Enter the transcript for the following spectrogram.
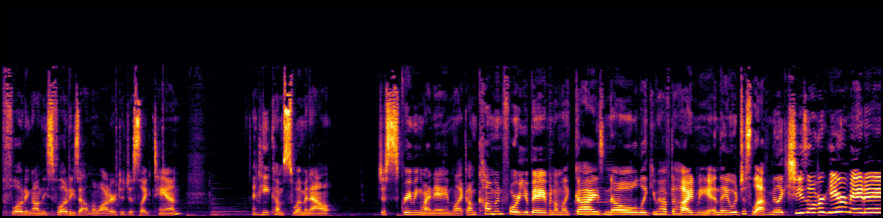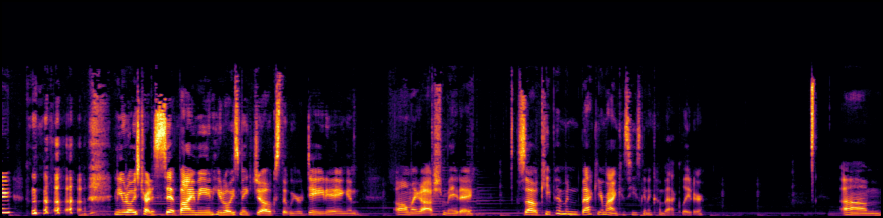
floating on these floaties out in the water to just like tan. And he comes swimming out, just screaming my name, like, I'm coming for you, babe. And I'm like, guys, no, like you have to hide me. And they would just laugh and be like, She's over here, Mayday. and he would always try to sit by me and he would always make jokes that we were dating and oh my gosh, Mayday. So keep him in the back of your mind because he's going to come back later. Um,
